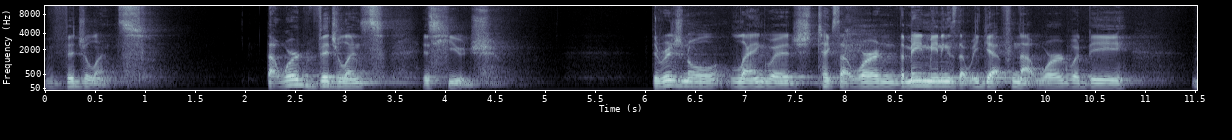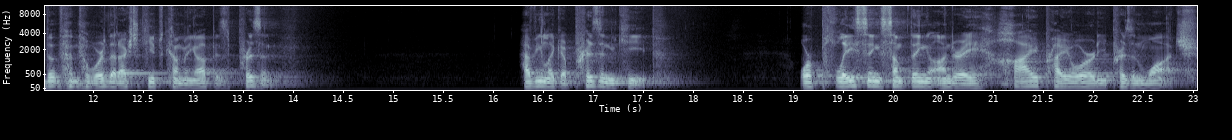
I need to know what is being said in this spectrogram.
vigilance. That word vigilance is huge. The original language takes that word, and the main meanings that we get from that word would be the, the word that actually keeps coming up is prison. Having like a prison keep, or placing something under a high priority prison watch.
